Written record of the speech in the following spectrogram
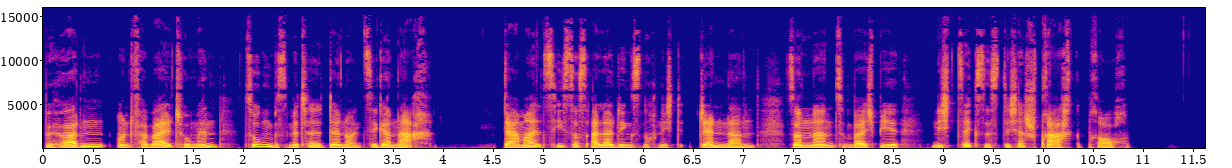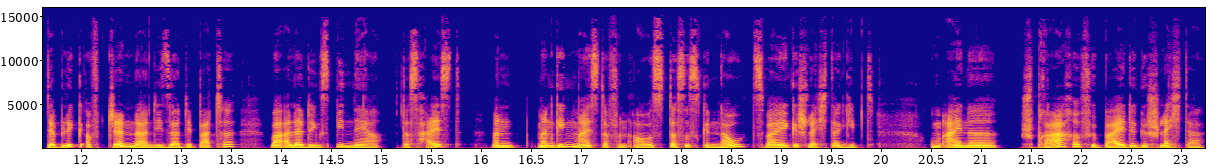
Behörden und Verwaltungen zogen bis Mitte der 90er nach. Damals hieß das allerdings noch nicht gendern, sondern zum Beispiel nicht sexistischer Sprachgebrauch. Der Blick auf Gender in dieser Debatte war allerdings binär. Das heißt, man, man ging meist davon aus, dass es genau zwei Geschlechter gibt. Um eine Sprache für beide Geschlechter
